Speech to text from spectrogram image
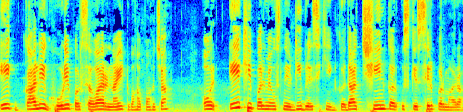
एक काले घोड़े पर सवार नाइट वहाँ पहुँचा और एक ही पल में उसने डी ब्रेसी की गदा छीन कर उसके सिर पर मारा।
